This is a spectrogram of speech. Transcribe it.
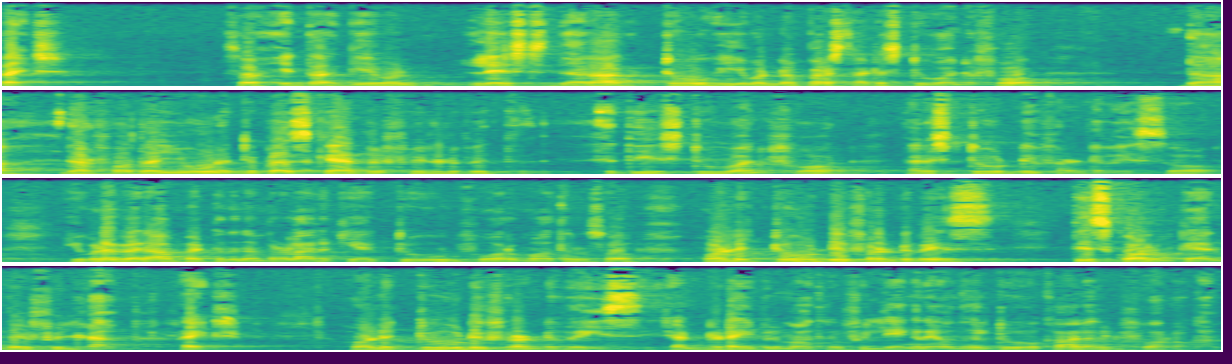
right so in the given list there are two even numbers that is 2 and 4 the therefore the unit place can be filled with these 2 and 4 that is two different ways so ഇവിടെ വരാൻ പറ്റുന്ന നമ്പറുകൾ ആരൊക്കെയാ ടൂവും ഫോറും മാത്രം സോ ഓൺലി ടു ഡിഫറെൻറ്റ് വേസ് ദിസ് കോളം ക്യാൻ ബി ഫിൽഡ് അപ്പ് റൈറ്റ് ഓൺലി ടു ഡിഫറെൻറ്റ് വേസ് രണ്ട് ടൈപ്പിൽ മാത്രം ഫില്ല് ചെയ്യാം എങ്ങനെ ഒന്നുകിൽ ടു വെക്കാം അല്ലെങ്കിൽ ഫോർ വെക്കാം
